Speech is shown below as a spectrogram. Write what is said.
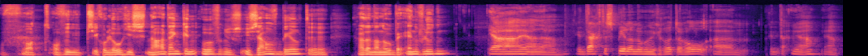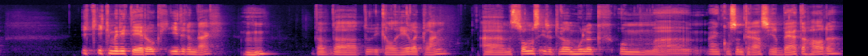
of, wat, of uw psychologisch nadenken over uw, uw zelfbeeld? eh, gaat dat dan nog beïnvloeden? Ja, ja, ja. Gedachten spelen nog een grote rol. Ehm, ja, ja. Ik, ik mediteer ook iedere dag. Mhm. Dat, dat doe ik al redelijk lang. Ehm, soms is het wel moeilijk om eh, mijn concentratie erbij te houden,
